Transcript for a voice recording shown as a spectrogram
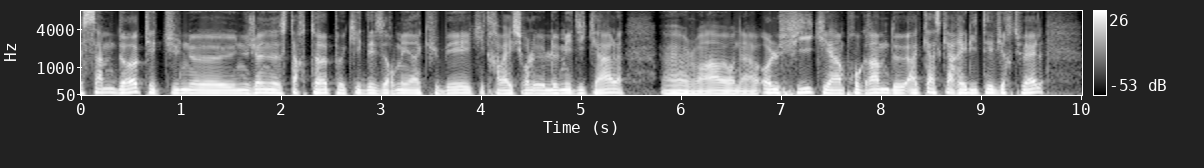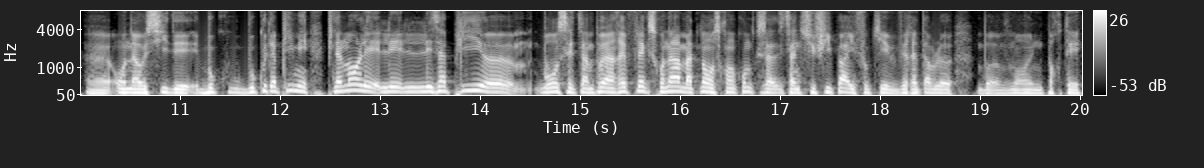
Samdoc, qui est une, une jeune start-up qui est désormais incubée et qui travaille sur le, médical. on a Olfi, qui est un programme de un casque à réalité virtuelle. Euh, on a aussi beaucoup, beaucoup d'applis, mais finalement, les, les, applis, euh, bon, c'est un peu un réflexe qu'on a. Maintenant, on se rend compte que ça, ne suffit pas. Il faut qu'il y ait véritablement une portée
